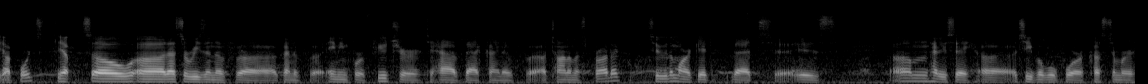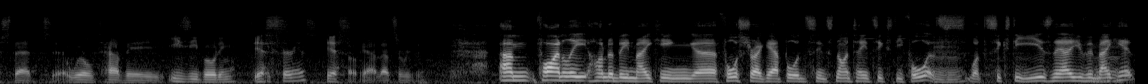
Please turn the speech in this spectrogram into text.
outboards. Yep. So uh, that's the reason of uh, kind of uh, aiming for a future to have that kind of uh, autonomous product to the market that uh, um, how do you say, uh, achievable for customers that will have a easy boating Yes. experience. Yes. So yeah, that's the reason. Um, finally, Honda been making uh, four-stroke outboards since 1964. It's what 60 years now you've been making it.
